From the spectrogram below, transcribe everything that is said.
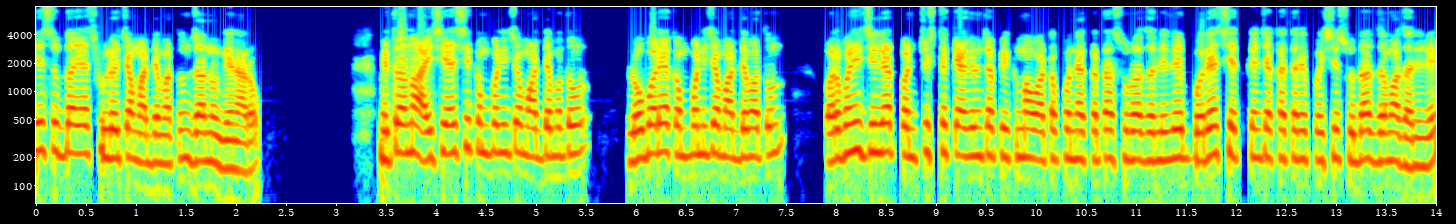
हे सुद्धा याच व्हिडिओच्या माध्यमातून जाणून घेणार आहोत. मित्रांनो आयसीआयसी कंपनीच्या माध्यमातून लोबाड या कंपनीच्या माध्यमातून परभणी जिल्ह्यात पंचवीस टक्के अग्रिमचा विमा वाटप होण्याकरता सुरुवात झालेली आहे. बऱ्याच शेतकऱ्यांच्या खात्यात हे पैसे सुद्धा जमा झालेले.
